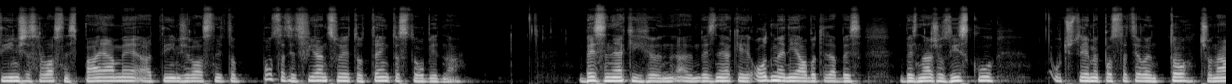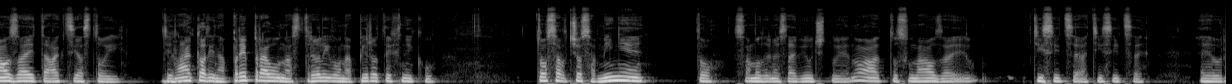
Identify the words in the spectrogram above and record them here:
tým, že sa vlastne spájame a tým, že vlastne to v podstate financuje to ten, kto z toho objedná. Bez, nejakých, bez nejakej odmeny alebo teda bez, bez nášho zisku účtujeme v podstate len to, čo naozaj tá akcia stojí. Tie mm. náklady na prepravu, na strelivo, na pyrotechniku, to, sa, čo sa minie, to samozrejme sa aj vyučtuje. No a to sú naozaj tisíce a tisíce eur.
